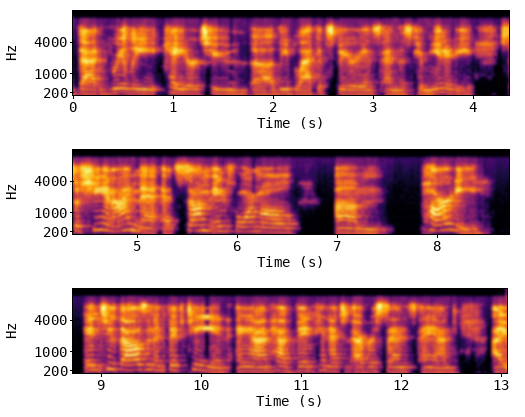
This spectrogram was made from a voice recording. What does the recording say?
that really cater to uh, the Black experience and this community. So she and I met at some informal um, party in 2015 and have been connected ever since. And I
